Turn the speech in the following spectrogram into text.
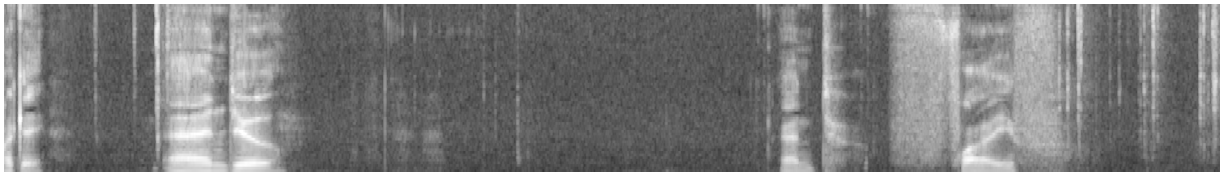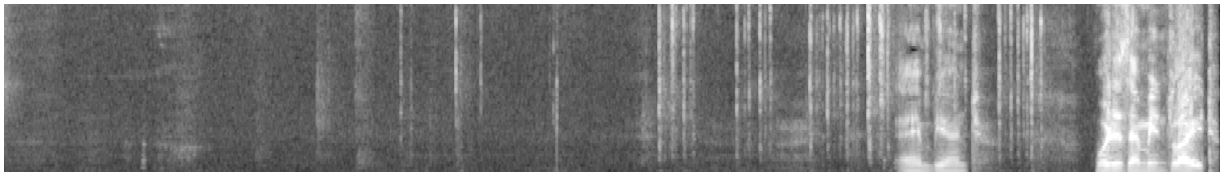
okay and uh, and five ambient. What is ambient light?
